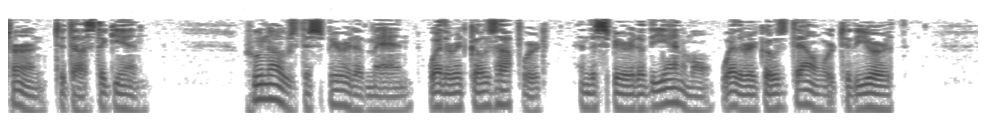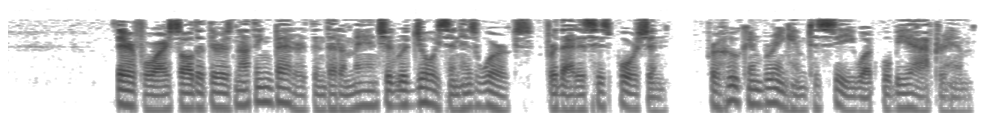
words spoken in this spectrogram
turn to dust again. Who knows the spirit of man, whether it goes upward, and the spirit of the animal, whether it goes downward to the earth? Therefore I saw that there is nothing better than that a man should rejoice in his works, for that is his portion. For who can bring him to see what will be after him?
